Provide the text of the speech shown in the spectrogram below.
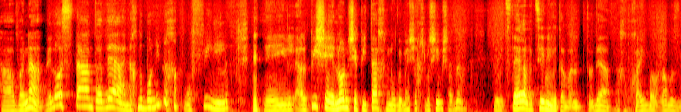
ההבנה, ולא סתם, אתה יודע, אנחנו בונים לך פרופיל אה, על פי שאלון שפיתחנו במשך 30 שנה. אני מצטער על הציניות, אבל אתה יודע, אנחנו חיים בעולם הזה.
